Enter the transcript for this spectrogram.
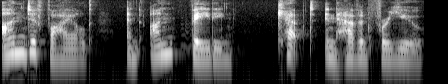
undefiled, and unfading, kept in heaven for you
